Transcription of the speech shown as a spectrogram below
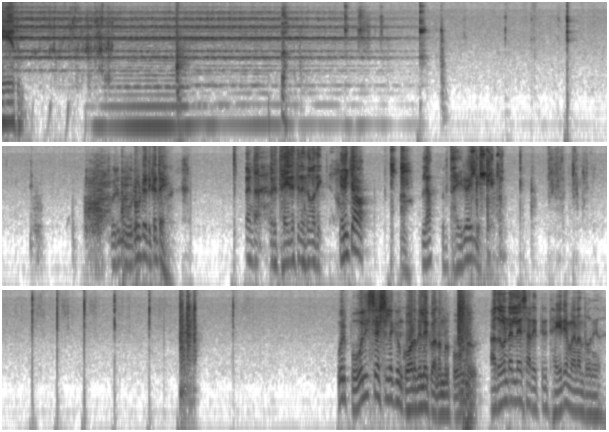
ഏതും. ഒരു നൂറുകൂടെ എടുക്കട്ടെ? വേണ്ട ഒരു ധൈര്യത്തിന് ഇത് മതി. എനിക്കോ? അല്ല ഒരു ധൈര്യമായില്ലേ? ഒരു പോലീസ് സ്റ്റേഷനിലേക്കും കോടതിയിലേക്കും നമ്മൾ പോകുന്നത്. അതുകൊണ്ടല്ലേ സാർ ഇത്തിരി ധൈര്യം വേണം തോന്നിയത്?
